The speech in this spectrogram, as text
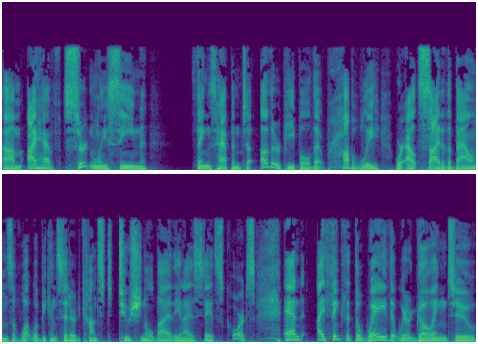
Um, I have certainly seen things happen to other people that probably were outside of the bounds of what would be considered constitutional by the United States courts. And I think that the way that we're going to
